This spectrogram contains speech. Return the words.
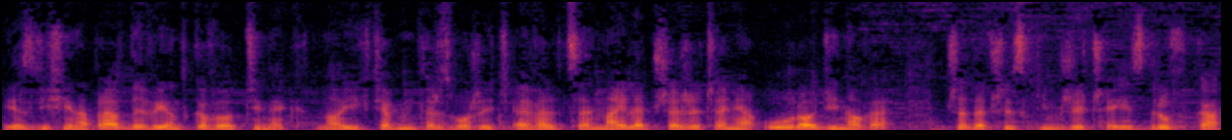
jest dzisiaj naprawdę wyjątkowy odcinek. No i chciałbym też złożyć Ewelce najlepsze życzenia urodzinowe. Przede wszystkim życzę jej zdrówka,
